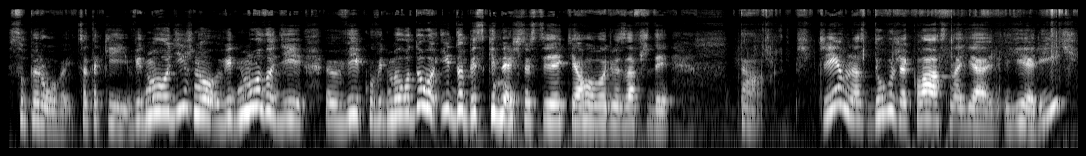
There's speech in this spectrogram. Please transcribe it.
Суперовий. Це такий від молодіжного, від молоді е, віку, від молодого і до безкінечності, як я говорю завжди. Так, ще в нас дуже класна є, є річ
